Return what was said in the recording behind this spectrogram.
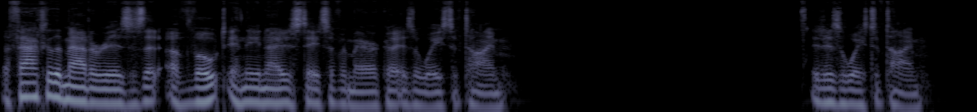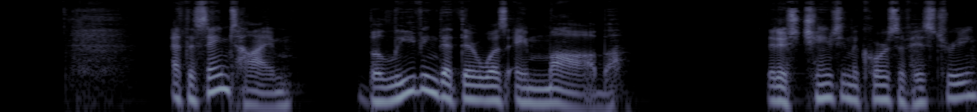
The fact of the matter is is that a vote in the United States of America is a waste of time. It is a waste of time. At the same time, believing that there was a mob that is changing the course of history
